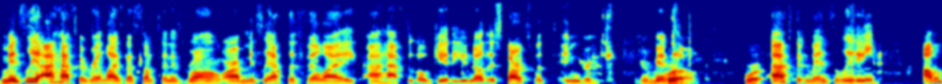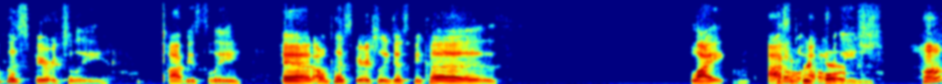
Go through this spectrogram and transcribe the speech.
mentally I have to realize that something is wrong, or I mentally have to feel like I have to go get it. You know, this starts within your your mental. Right. Right. After mentally, I'm gonna put spiritually, obviously, and I'm gonna put spiritually just because, like, I don't, I don't really, huh?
